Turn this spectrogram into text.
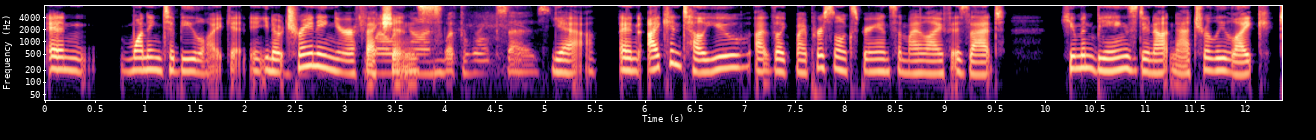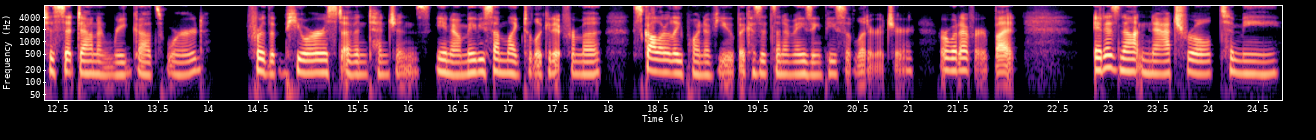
and wanting to be like it, you know, training your affections. on what the world says. Yeah. And I can tell you, I've, like my personal experience in my life is that human beings do not naturally like to sit down and read God's word for the purest of intentions. You know, maybe some like to look at it from a scholarly point of view because it's an amazing piece of literature or whatever, but it is not natural to me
